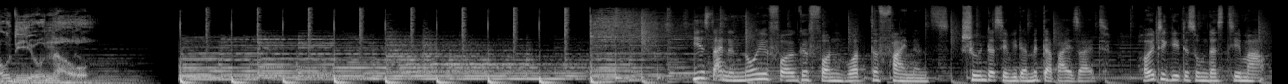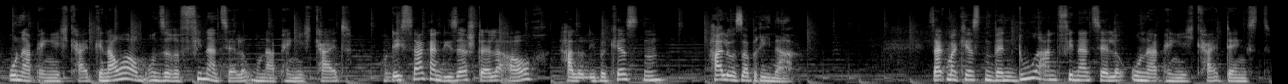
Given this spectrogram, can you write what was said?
Audio Now. Hier ist eine neue Folge von What the Finance. Schön, dass ihr wieder mit dabei seid. Heute geht es um das Thema Unabhängigkeit, genauer um unsere finanzielle Unabhängigkeit. Und ich sage an dieser Stelle auch, hallo liebe Kirsten. Hallo Sabrina. Sag mal Kirsten, wenn du an finanzielle Unabhängigkeit denkst,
